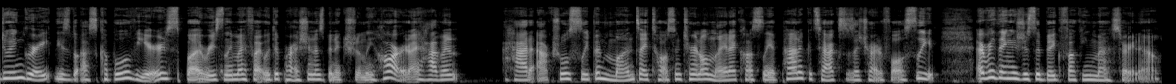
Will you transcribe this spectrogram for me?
doing great these last couple of years, but recently my fight with depression has been extremely hard. I haven't had actual sleep in months. I toss and turn all night. I constantly have panic attacks as I try to fall asleep. Everything is just a big fucking mess right now.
